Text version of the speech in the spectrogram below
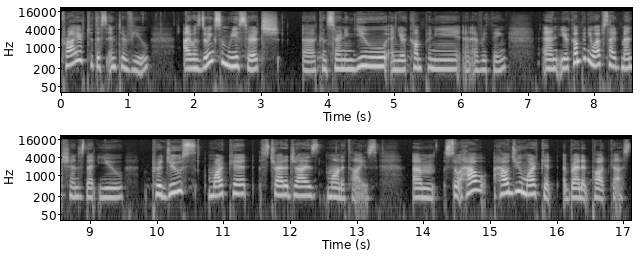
prior to this interview i was doing some research uh, concerning you and your company and everything. And your company website mentions that you produce market strategize monetize um, so how how do you market a branded podcast?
